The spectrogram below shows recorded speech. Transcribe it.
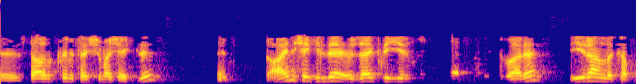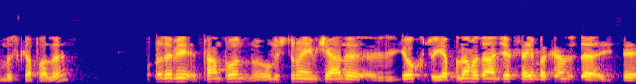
e, sağlıklı bir taşıma şekli. E, aynı şekilde özellikle 20 Mart'tan itibaren İran'la kapımız kapalı. Orada bir tampon oluşturma imkanı e, yoktu. Yapılamadı ancak Sayın Bakanımız da işte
